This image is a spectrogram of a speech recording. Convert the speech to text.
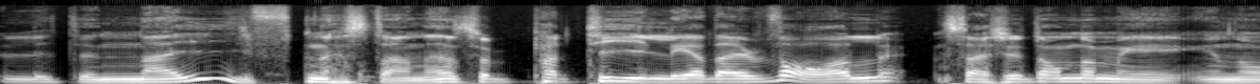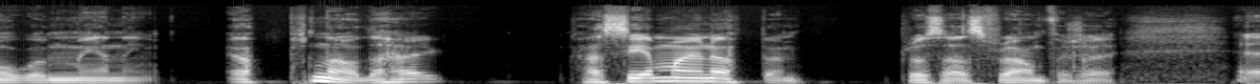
lite naivt nästan. Alltså partiledarval, särskilt om de är i någon mening öppna. Det här, här ser man ju en öppen process framför sig. Eh,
